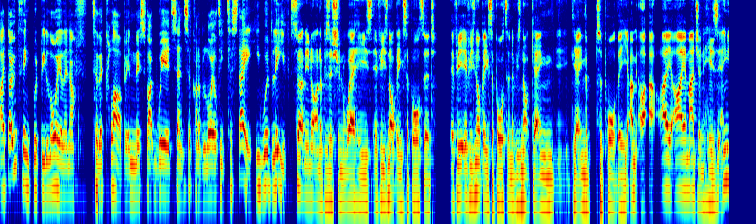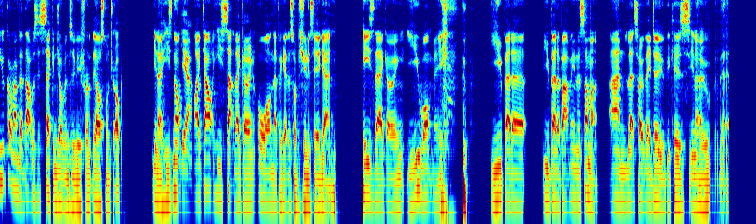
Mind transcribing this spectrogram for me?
I don't think would be loyal enough to the club in this like weird sense of kind of loyalty to stay. He would leave. certainly not in a position where he's if he's not being supported. If he if he's not being supported, and if he's not getting getting the support that he, I mean, I, I I imagine his and you got to remember that was his second job interview for the Arsenal job. You know, he's not. Yeah. I doubt he's sat there going, "Oh, I'll never get this opportunity again." He's there going, "You want me? you better you better back me in the summer." And let's hope they do because you know, uh,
